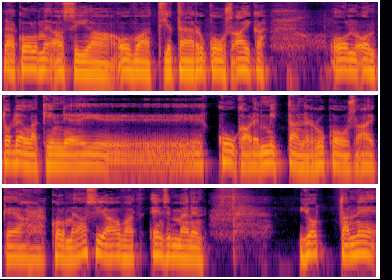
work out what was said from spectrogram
Nämä kolme asiaa ovat, ja tämä rukousaika on, on todellakin e, kuukauden mittainen rukousaika. Ja kolme asiaa ovat ensimmäinen, jotta ne,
